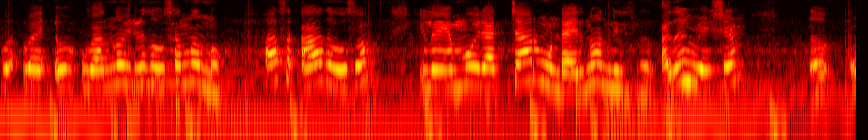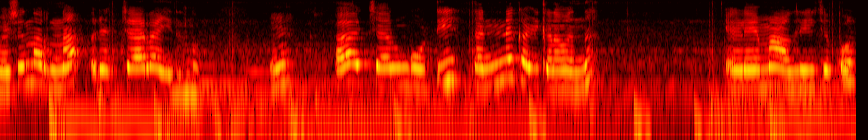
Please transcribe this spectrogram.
വ- വ- ഒരു ദിവസം നിന്നു. ആ ആ ദിവസം ഇളയമ്മ ഒരു അച്ചാറും ഉണ്ടായിരുന്നു വന്നിരുന്നത്. അത് വിഷം വിഷം നിറഞ്ഞ ഒരു അച്ചാറായിരുന്നു. ആ അച്ചാറും കൂട്ടി തന്നെ കഴിക്കണമെന്ന് ഇളയമ്മ ആഗ്രഹിച്ചപ്പോൾ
